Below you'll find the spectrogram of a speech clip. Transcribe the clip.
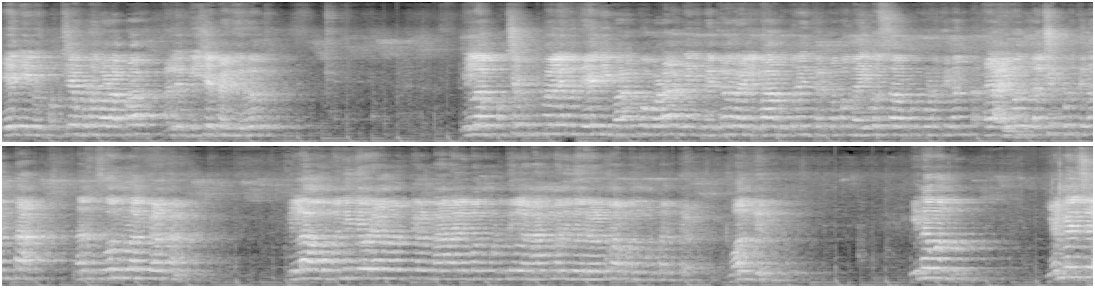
ಏ ನೀನು ಪಕ್ಷ ಬಿಡಬೇಡಪ್ಪ ಅಲ್ಲಿ ಬಿಜೆಪಿ ಆಗಿರು ಇಲ್ಲ, ಪಕ್ಷ ಬಿಟ್ಟ ಮೇಲೆ ಏ ನೀ ಬರಕ್ ಹೋಗ್ಬೇಡ? ನೀನ್ ಬೇಕಾದ್ರೆ ಇಲ್ಲಿ ಬಾ ಉತ್ತರಾಯಿ ಐವತ್ತು ಸಾವಿರ ರೂಪಾಯಿ ಕೊಡ್ತೀನಂತ ಐವತ್ತು ಲಕ್ಷ ಕೊಡ್ತೀನಂತ ನನ್ನ ಫೋನ್ ಮೂಲಕ ಕೇಳ್ತಾನೆ. ಇಲ್ಲ, ಅವ್ರ ಮನೆ ದೇವ್ರು ಯಾವ್ದು ಕೇಳಿ, ನಾನು ಅಲ್ಲಿ ಬಂದು ಕೊಡ್ತಿಲ್ಲ ನನ್ನ ಮನೆ ದೇವ್ರು ಹೇಳ್ತಾ ಬಂದು ಮುಟ್ಟಂತ ಹೇಳಿ ಒಂದು ಇನ್ನ ಒಂದು. M L C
